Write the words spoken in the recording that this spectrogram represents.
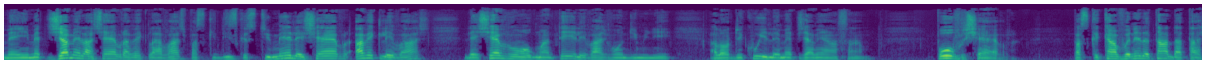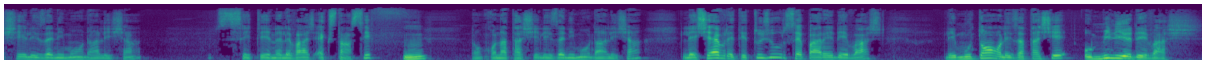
Mais ils mettent jamais la chèvre avec la vache parce qu'ils disent que si tu mets les chèvres avec les vaches, les chèvres vont augmenter et les vaches vont diminuer. Alors du coup, ils les mettent jamais ensemble. Pauvres chèvres. Parce que quand venait le temps d'attacher les animaux dans les champs, c'était un élevage extensif. Donc on attachait les animaux dans les champs. Les chèvres étaient toujours séparées des vaches. Les moutons, on les attachait au milieu des vaches.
